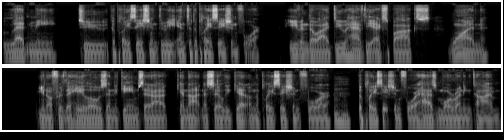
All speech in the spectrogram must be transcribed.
led me to the PlayStation 3 into the PlayStation 4. Even though I do have the Xbox One, you know, for the Halos and the games that I cannot necessarily get on the PlayStation 4, Mhm. the PlayStation 4 has more running time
